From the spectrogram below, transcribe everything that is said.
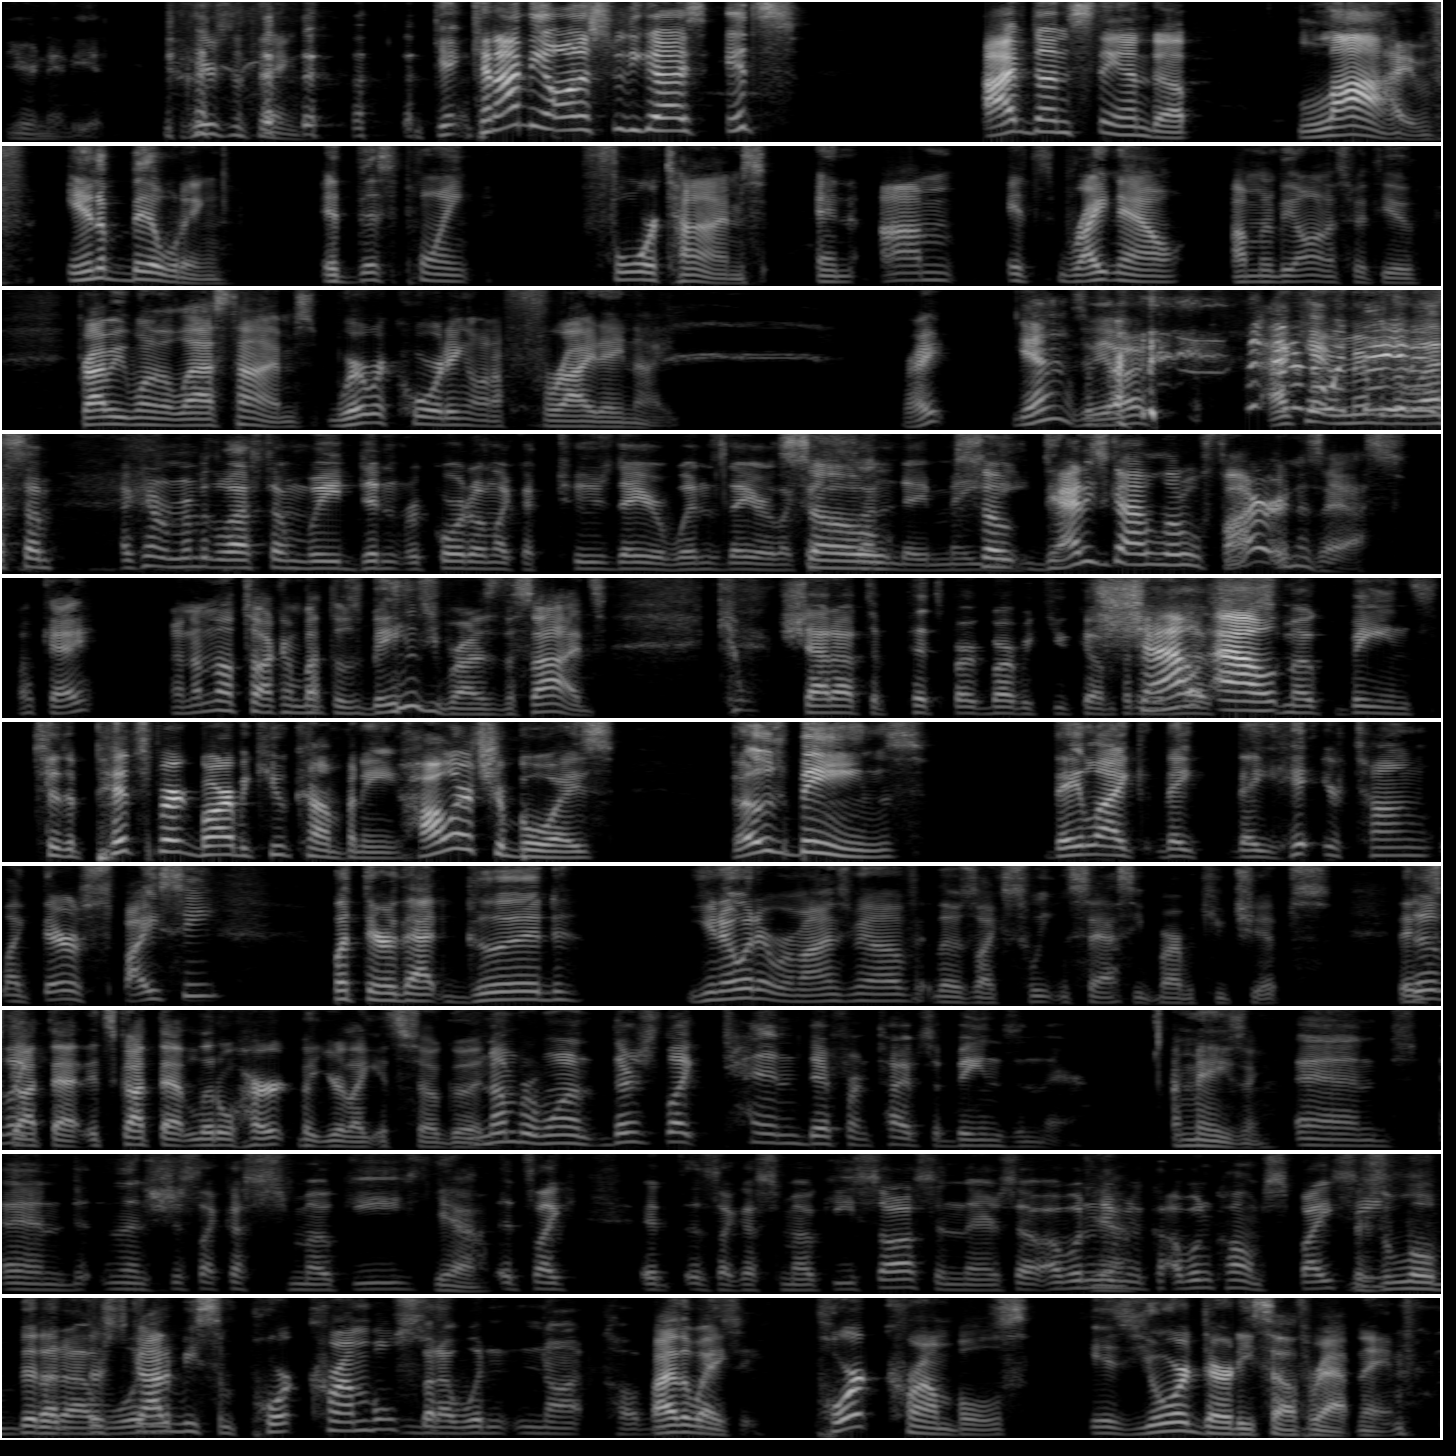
You're an idiot. Here's the thing. Can, can I be honest with you guys? It's I've done stand up live in a building at this point four times, and I'm it's right now. I'm gonna be honest with you. Probably one of the last times we're recording on a Friday night, right? Yeah, Is we are. I, don't can't remember the last time. I can't remember the last time we didn't record on like a Tuesday or Wednesday or like so a Sunday. Maybe. so Daddy's got a little fire in his ass. Okay, and I'm not talking about those beans you brought as the sides. shout out to Pittsburgh Barbecue Company. Shout out- smoked beans. to the Pittsburgh Barbecue Company. Holler at your boys. Those beans, they like they they hit your tongue like they're spicy, but they're that good. You know what it reminds me of? Those like sweet and sassy barbecue chips. It's like- got that. It's got that little hurt, but you're like, it's so good. Number one, there's like ten different types of beans in there, Amazing. and and then it's just like a smoky. Yeah. It's like it, it's like a smoky sauce in there. So I wouldn't Yeah. even I wouldn't call them spicy. There's a little bit of. I There's got to be some pork crumbles. but I wouldn't not call. Them By the way, pork crumbles is your dirty South rap name.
